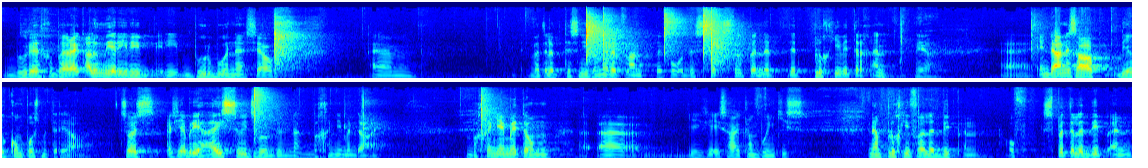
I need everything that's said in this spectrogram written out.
boere gebruik al hoe meer hierdie hierdie boerbone self ehm um, wat hulle tussen die wingerde plant byvoorbeeld. Dis stikstofbind dit dit ploeg jy weer terug in. Ja. Uh en dan is daar jou komposmateriaal. So as as jy by die huis so iets wil doen, dan begin jy met daai. Dan begin jy met hom uh jy jy saai klomp boontjies en dan ploeg jy vir hulle diep in of spit hulle diep in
